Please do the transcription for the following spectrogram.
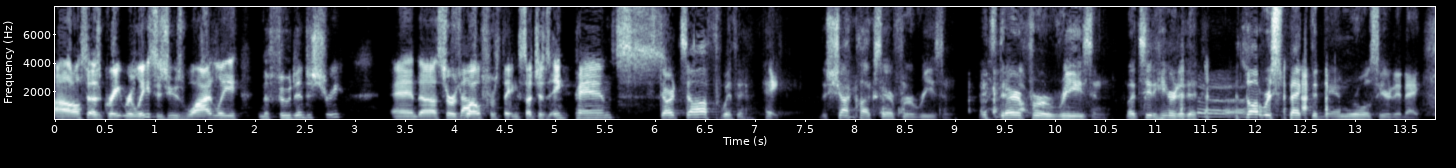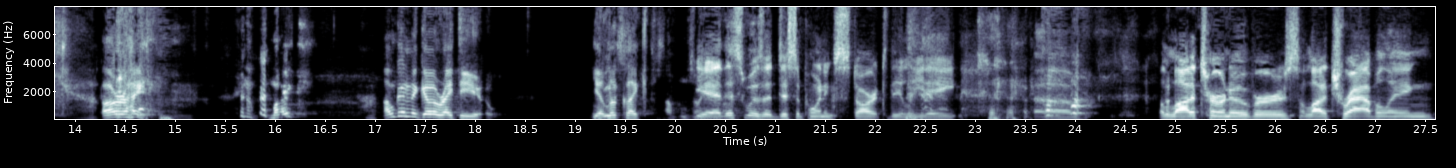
Uh, also has great releases, used widely in the food industry and uh, serves Stop. well for things such as ink pans. Starts off with a hey, the shot clock's there for a reason. It's there for a reason. Let's adhere to the. Let's all respect the damn rules here today. All right, Mike, I'm going to go right to you. You look like something's on your Yeah, mind. this was a disappointing start to the Elite Eight. Um, a lot of turnovers, a lot of traveling,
